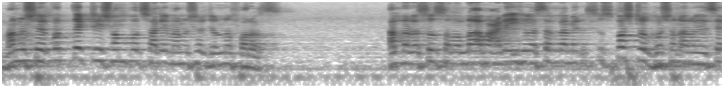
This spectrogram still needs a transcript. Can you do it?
মানুষের প্রত্যেকটি সম্পদশালী মানুষের জন্য ফরজ। আল্লাহ রসুল সাল আলিহি আসাল্লামের সুস্পষ্ট ঘোষণা রয়েছে।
